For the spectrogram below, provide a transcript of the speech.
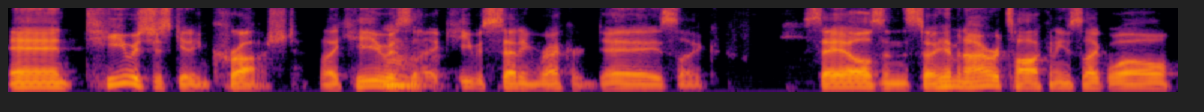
and he was just getting crushed. Like he was mm. like he was setting record days, like sales, and so him and I were talking. He's like, "Well,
